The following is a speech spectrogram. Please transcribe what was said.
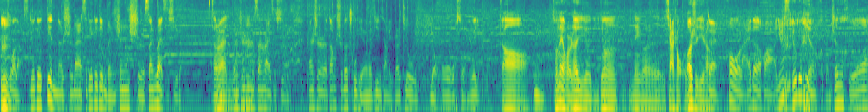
嗯做的、Studio Dean 的时代，Studio Dean 本身是 Sunrise 系的，，Sunrise 本身是嗯 Sunrise 系的，但是当时的出品，我印象里边就有索尼的影子。哦，嗯，从那会儿他已经已经那个下手了，实际上，对。后来的话，因为 Studio Dean 本身和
